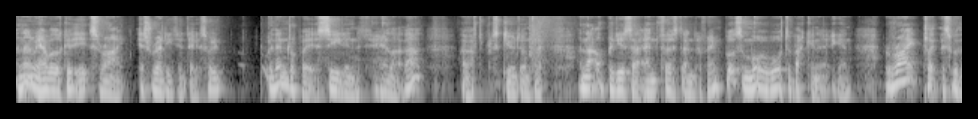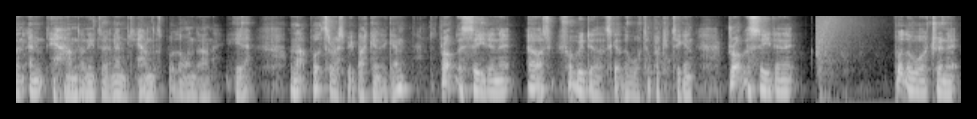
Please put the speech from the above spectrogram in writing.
And then we have a look at it's right, it's ready to do. So we, we then drop a seed in here like that. I have to press Q, don't I? and that'll produce that end first ender frame. Put some more water back in it again. Right click this with an empty hand. I need to, an empty hand. Let's put the one down here. And that puts the recipe back in again. Drop the seed in it. Oh, before we do that, let's get the water bucket again. Drop the seed in it. Put the water in it.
